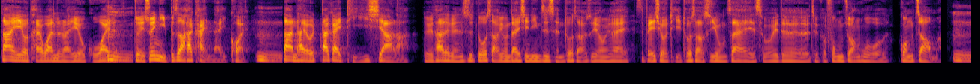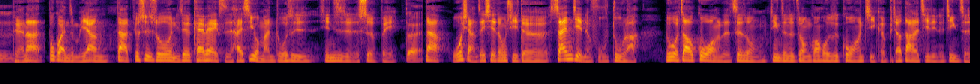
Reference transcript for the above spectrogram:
当然也有台湾的啦，也有国外的，嗯、对，所以你不知道它砍哪一块，嗯，当然它有大概提一下啦。对，它的可能是多少用在先进制程，多少是用在 specialty，多少是用在所谓的这个封装或光照嘛。嗯嗯，对啊。那不管怎么样，那就是说你这个 capex 还是有蛮多是先进制程的设备。对。那我想这些东西的删减的幅度啦。如果照过往的这种竞争的状况，或者是过往几个比较大的节点的竞争，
